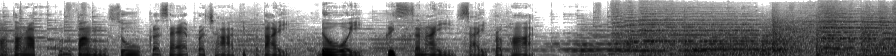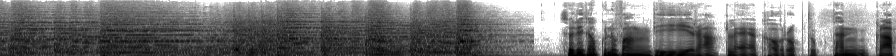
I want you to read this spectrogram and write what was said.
ขอต้อนรับคุณผู้ฟังสู่กระแสประชาธิปไตย โดยกฤษณัยสายประพาสสวัสดีครับคุณผู้ฟังที่รักและเคารพทุกท่านครับ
